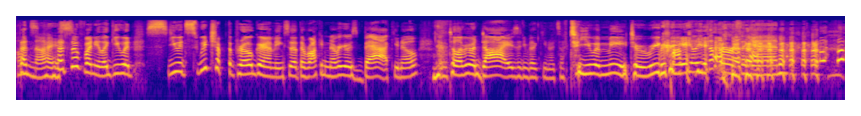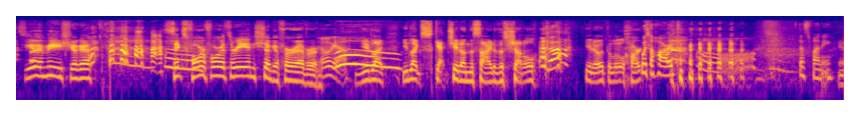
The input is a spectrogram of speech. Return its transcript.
Oh, that's nice. That's so funny. Like you would you would switch up the programming so that the rocket never goes back, you know, until everyone dies, and you'd be like, you know, it's up to you and me to recreate. Populate the Earth again. It's you and me, Suga. Six four four three and Suga forever. Oh yeah. You'd like you'd like sketch it on the side of the shuttle. You know, with the little heart. with the heart. That's funny. That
